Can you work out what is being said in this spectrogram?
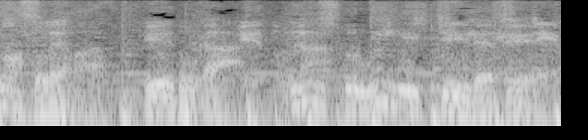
Nosso lema: educar, instruir e divertir.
